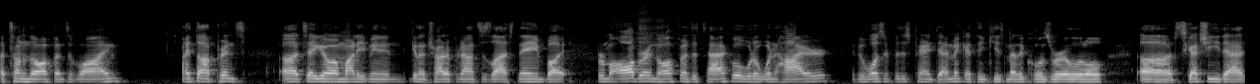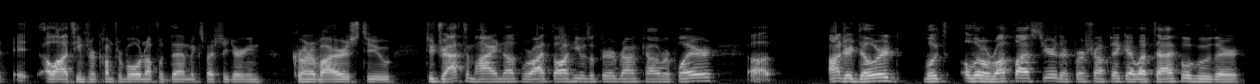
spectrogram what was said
a ton in the offensive line. I thought Prince uh, Tego, I'm not even going to try to pronounce his last name, but from Auburn, the offensive tackle would have went higher if it wasn't for this pandemic. I think his medicals were a little uh, sketchy that it, a lot of teams weren't comfortable enough with them, especially during coronavirus, to to draft him high enough where I thought he was a third round caliber player. Uh, Andre Dillard looked a little rough last year, their first round pick at left tackle, who they're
